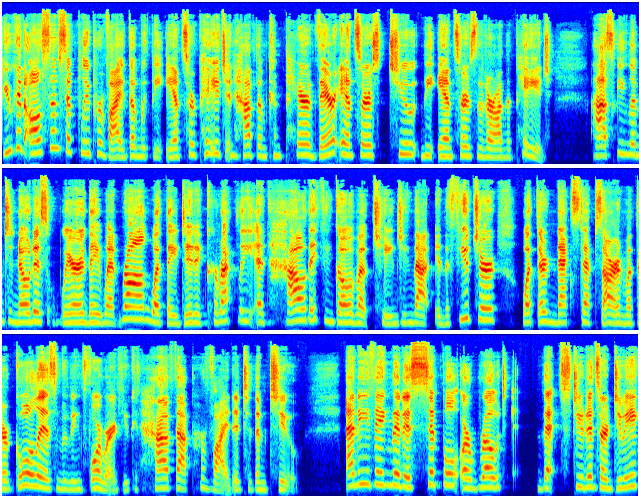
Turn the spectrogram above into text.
You can also simply provide them with the answer page and have them compare their answers to the answers that are on the page asking them to notice where they went wrong, what they did incorrectly, and how they can go about changing that in the future, what their next steps are, and what their goal is moving forward. You can have that provided to them too. Anything that is simple or rote that students are doing,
